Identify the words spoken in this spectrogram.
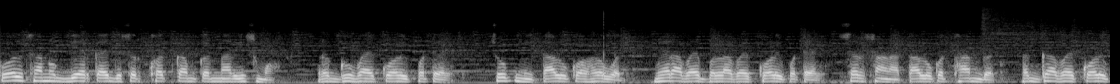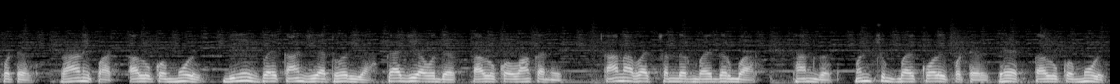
કોલસાનું ગેરકાયદેસર ખોદકામ કરનાર ઈસમો રઘુભાઈ કોળી પટેલ ચૂપની તાલુકો હળવદ, મેરાભાઈ ભલ્લાભાઈ કોળી પટેલ, સરસાણા તાલુકો થાનગઢ, હગ્ગાભાઈ કોળી પટેલ, રાણીપાટ તાલુકો મૂળી, દિનેશભાઈ કાંજિયા ધોરિયા ગાજિયાવદર તાલુકો વાંકાનેર, કાનાભાઈ ચંદનભાઈ દરબાર થાનગઢ મનસુખભાઈ કોળી પટેલ, ભેટ તાલુકો મૂળી.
